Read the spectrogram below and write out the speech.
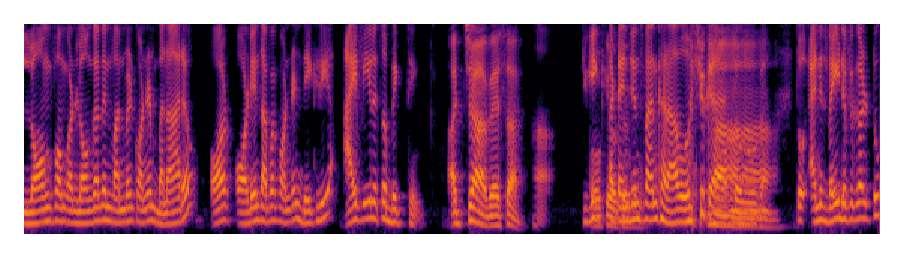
long form content longer than one minute content बना रहे हो और ऑडियंस आपका कंटेंट देख रही है I feel it's a big thing अच्छा वैसा। हाँ क्योंकि अटेंशन स्पैन खराब हो चुका हाँ, है हाँ, लोगों का। हाँ, तो and it's very difficult to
